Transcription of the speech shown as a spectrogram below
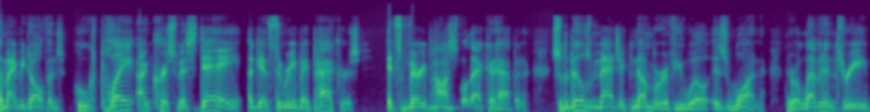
the Miami Dolphins, who play on Christmas Day against the Green Bay Packers. It's very possible that could happen. So the Bills' magic number, if you will, is one. They're 11 and three.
